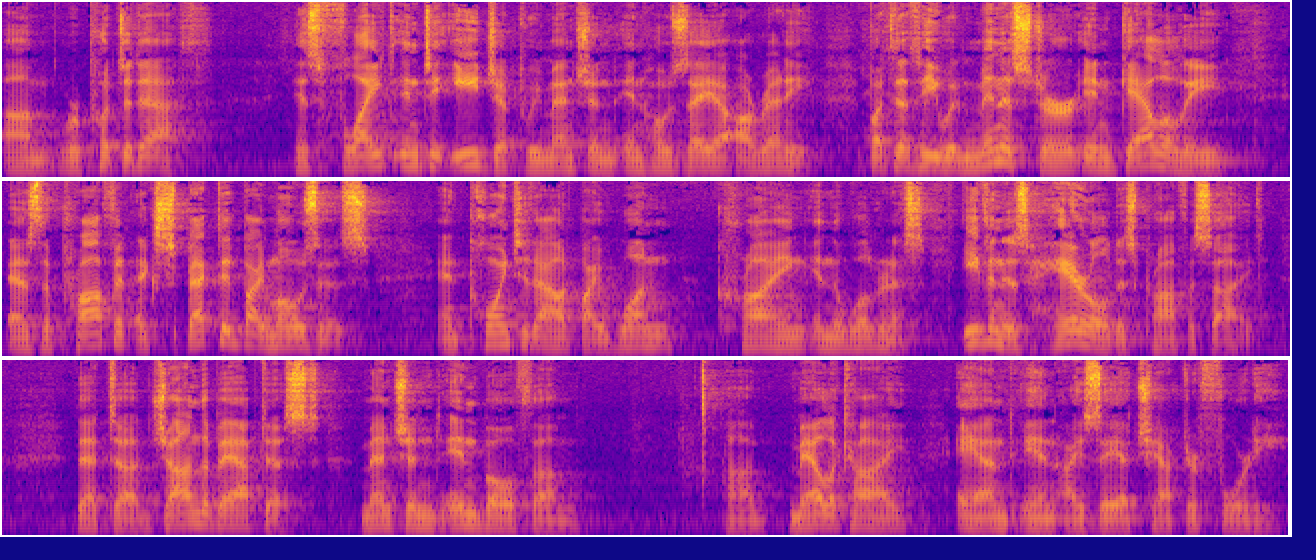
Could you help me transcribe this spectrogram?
um, were put to death. His flight into Egypt, we mentioned in Hosea already, but that he would minister in Galilee as the prophet expected by Moses and pointed out by one crying in the wilderness. Even as herald is prophesied, that uh, John the Baptist mentioned in both um, uh, Malachi and in Isaiah chapter 40.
